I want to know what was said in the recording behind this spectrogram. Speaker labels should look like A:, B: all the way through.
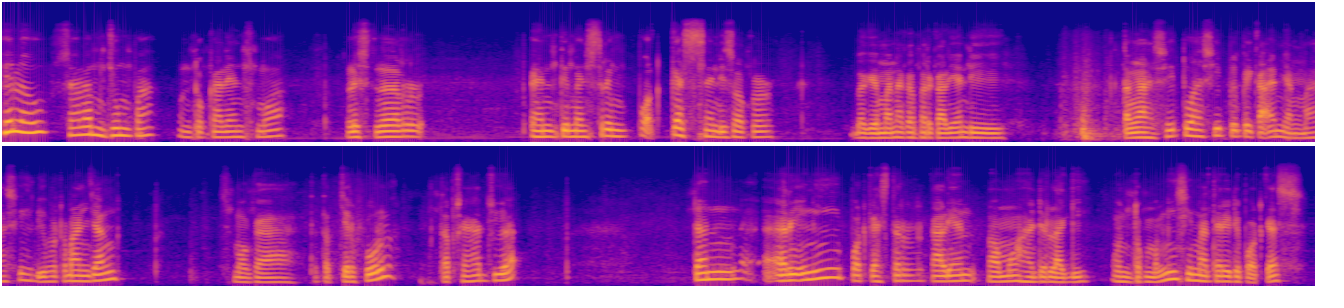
A: Hello, salam jumpa untuk kalian semua listener anti mainstream podcast Sandy Soccer. Bagaimana kabar kalian di tengah situasi PPKM yang masih diperpanjang? Semoga tetap cheerful, tetap sehat juga. Dan hari ini podcaster kalian Nomo hadir lagi untuk mengisi materi di podcast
